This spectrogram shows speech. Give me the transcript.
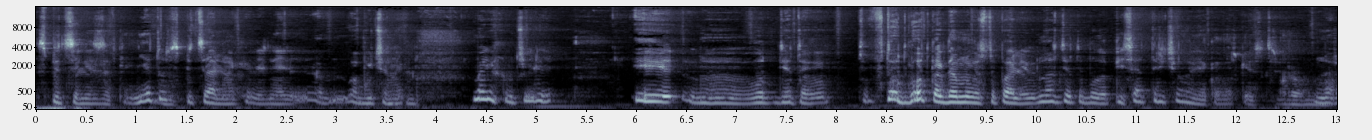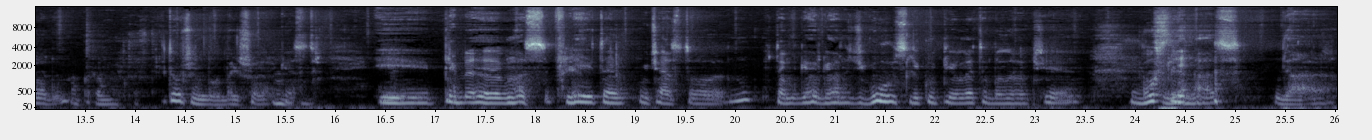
специалистов нету специальных, вернее, об- обученных. Мы их учили. И вот где-то в тот год, когда мы выступали, у нас где-то было 53 человека в оркестре Огромный. народном. Огромный оркестр. Это очень был большой оркестр. И э, у нас флейта участвовала. Ну, там Георгий Иванович гусли купил. Это было вообще для Гусли. нас. Да,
